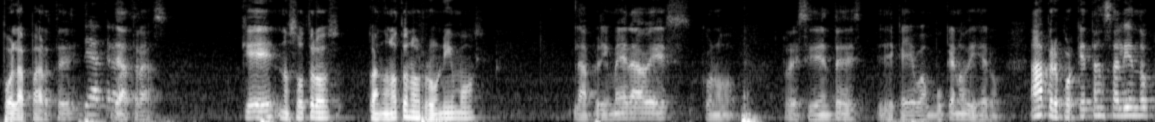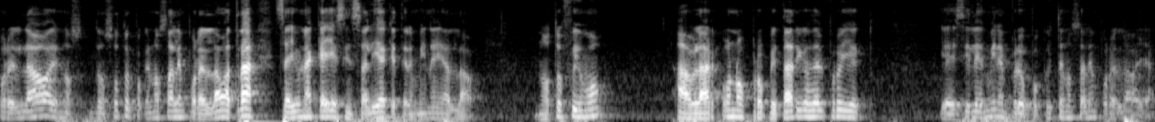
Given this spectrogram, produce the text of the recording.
por la parte De atrás. de atrás. Que nosotros, cuando nosotros nos reunimos la primera vez con los residentes de, de Calle Bambú que nos dijeron, ah, pero ¿por qué están saliendo por el lado de nos- nosotros? ¿Por qué no salen por el lado atrás? Si hay una calle sin salida que termina ahí al lado. Nosotros fuimos a hablar con los propietarios del proyecto y a decirles, miren, pero ¿por qué ustedes no salen por el lado allá?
